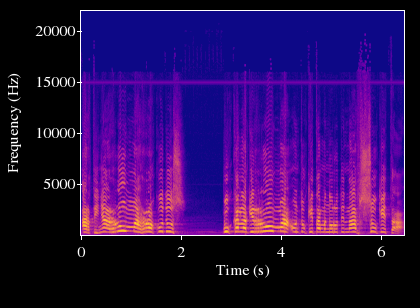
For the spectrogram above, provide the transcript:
Artinya rumah roh kudus. Bukan lagi rumah untuk kita menuruti nafsu kita.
